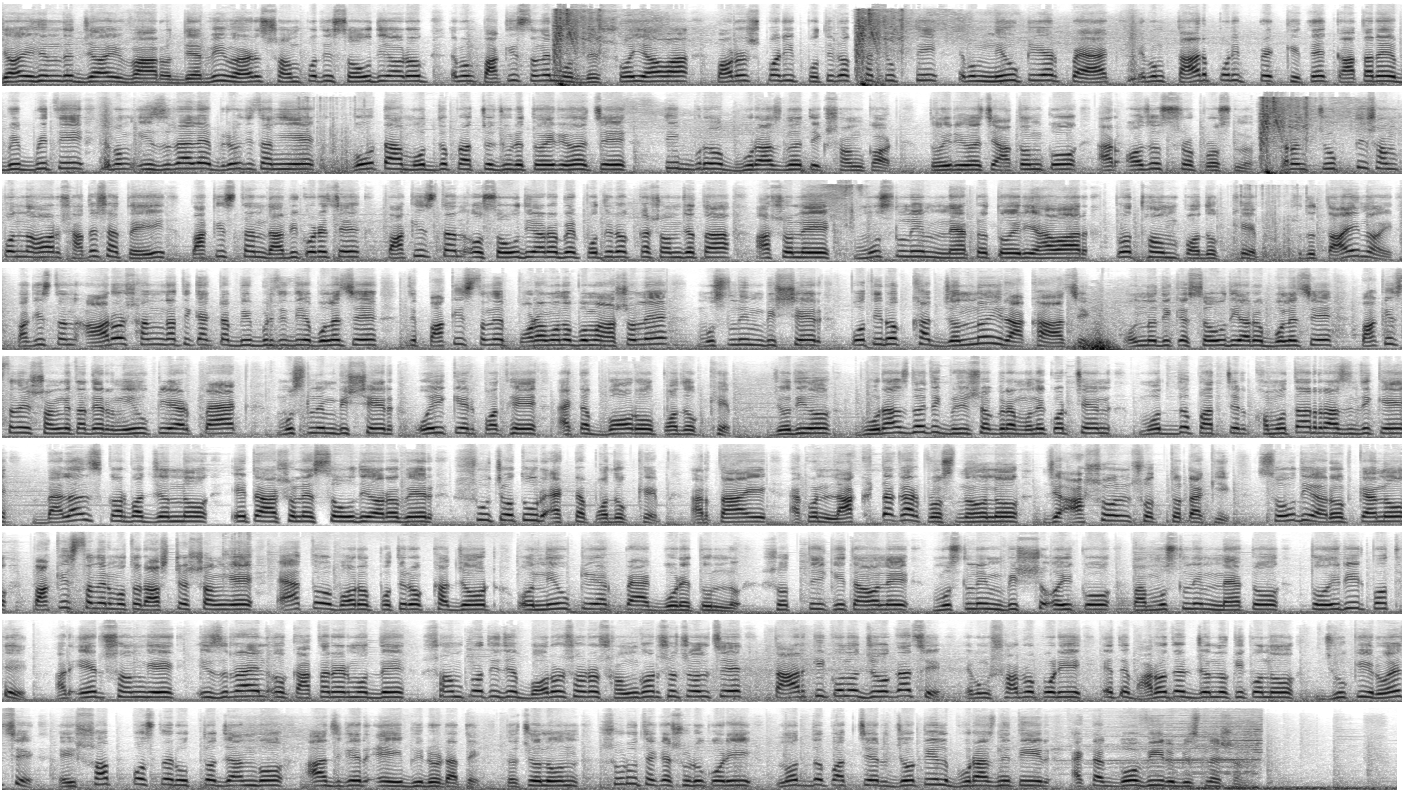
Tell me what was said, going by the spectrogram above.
জয় হিন্দ, জয় ভারত। দেবিভার সম্প্রতি সৌদি আরব এবং পাকিস্তানের মধ্যে সই হওয়া পারস্পরিক প্রতিরক্ষা চুক্তি এবং নিউক্লিয়ার প্যাক এবং তার পরিপ্রেক্ষিতে কাতারের বিবৃতি এবং ইসরায়েলের বিরোধিতা নিয়ে গোটা মধ্যপ্রাচ্য জুড়ে তৈরি হয়েছে তীব্র ভূরাজনৈতিক সংকট। তৈরি হয়েছে আতঙ্ক আর অজস্র প্রশ্ন। কারণ চুক্তি সম্পন্ন হওয়ার সাথে সাথেই পাকিস্তান দাবি করেছে, পাকিস্তান ও সৌদি আরবের প্রতিরক্ষা সমঝোতা আসলে মুসলিম ন্যাটো তৈরি হওয়ার প্রথম পদক্ষেপ। শুধু তাই নয়, পাকিস্তান আরও সাংঘাতিক একটা বিবৃতি দিয়ে বলেছে যে পাকিস্তানের পরমাণু বোমা আসলে মুসলিম বিশ্বের প্রতিরক্ষার জন্যই রাখা আছে। অন্যদিকে সৌদি আরব বলেছে, পাকিস্তানের সঙ্গে তাদের নিউক্লিয়ার প্যাক মুসলিম বিশ্বের ঐক্যের পথে একটা বড় পদক্ষেপ। যদিও ভূরাজনৈতিক বিশেষজ্ঞরা মনে করছেন মধ্যপ্রাচ্যের ক্ষমতার রাজনীতিকে ব্যালেন্স করবার জন্য এটা আসলে সৌদি আরবের সুচতুর একটা পদক্ষেপ। আর তাই এখন লাখ টাকার প্রশ্ন হলো যে আসল সত্যটা কি? সৌদি আরব কেন পাকিস্তানের মতো রাষ্ট্রের সঙ্গে এত বড় প্রতিরক্ষা জোট ও নিউক্লিয়ার প্যাক গড়ে তুলল? সত্যি কি তাহলে মুসলিম বিশ্ব ঐক্য বা মুসলিম ন্যাটো তৈরির পথে আর এর সঙ্গে ইসরায়েল ও কাতারের মধ্যে সম্প্রতি যে বড়সড় সংঘর্ষ চলছে, তার কি কোনো যোগ আছে? এবং সর্বোপরি এতে ভারতের জন্য কি কোনো ঝুঁকি রয়েছে? এই সব প্রশ্নের উত্তর জানব আজকের এই ভিডিওটাতে। তো চলুন শুরু থেকে শুরু করি মধ্যপ্রাচ্যের জটিল ভূরাজনীতির একটা গভীর বিশ্লেষণ।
